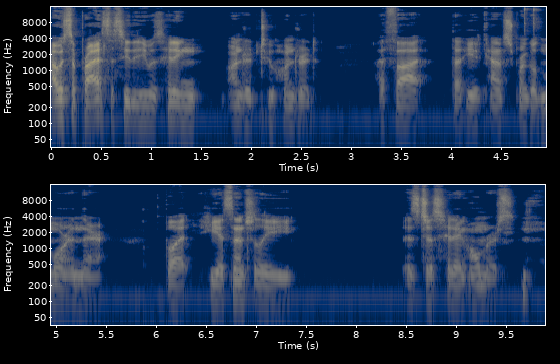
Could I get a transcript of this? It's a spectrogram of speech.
I was surprised to see that he was hitting under 200. I thought that he had kind of sprinkled more in there, but he essentially is just hitting homers.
